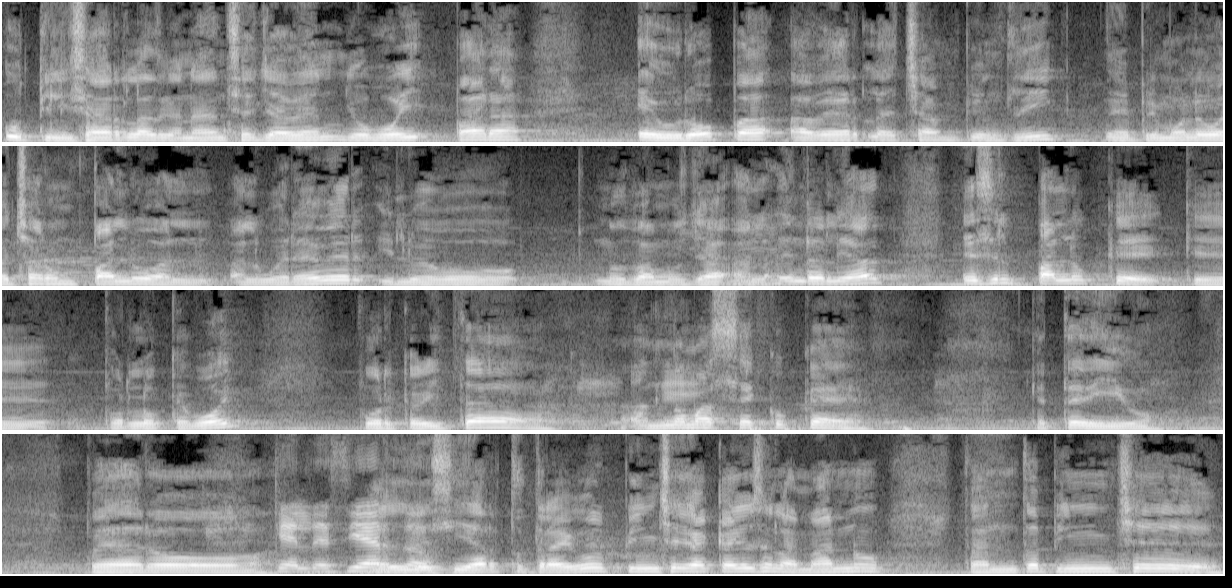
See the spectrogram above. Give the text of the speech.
utilizar las ganancias. Ya ven, yo voy para Europa a ver la Champions League. Eh, primero le voy a echar un palo al, al wherever y luego nos vamos ya a En realidad es el palo que, que, por lo que voy, porque ahorita ando más seco que, ¿qué te digo? Pero... Que el desierto. El desierto, traigo pinche ya callos en la mano, tanta pinche...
